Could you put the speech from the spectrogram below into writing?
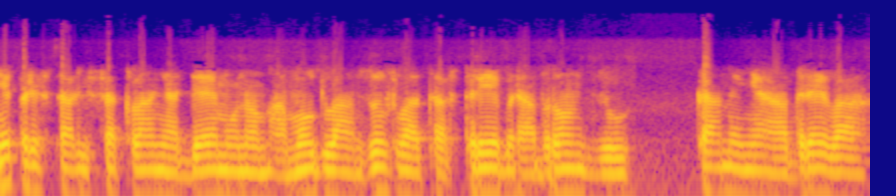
Neprestali sa kláňať démonom a modlám zo zlata, striebra, bronzu, kameňa a dreva.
